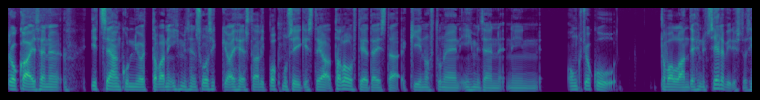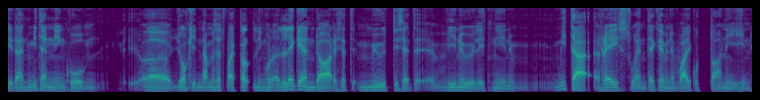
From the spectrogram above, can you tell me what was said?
jokaisen itseään kunnioittavan ihmisen suosikkiaiheesta, eli popmusiikista ja taloustieteistä kiinnostuneen ihmisen, niin onko joku tavallaan tehnyt selvitystä siitä, että miten niin kuin, jokin tämmöiset vaikka niin kuin legendaariset, myyttiset vinyylit, niin mitä reissuen tekeminen vaikuttaa niihin,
